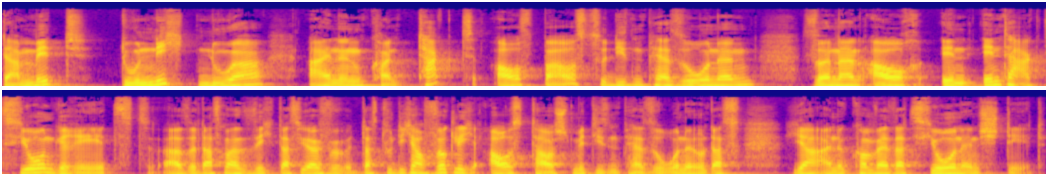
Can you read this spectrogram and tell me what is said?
damit du nicht nur einen Kontakt aufbaust zu diesen Personen, sondern auch in Interaktion gerätst. Also dass man sich, dass, ihr, dass du dich auch wirklich austauscht mit diesen Personen und dass ja eine Konversation entsteht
